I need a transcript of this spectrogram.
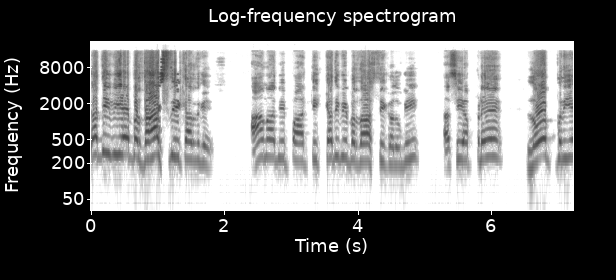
ਕਦੀ ਵੀ ਇਹ ਬਰਦਾਸ਼ਤ ਨਹੀਂ ਕਰਨਗੇ। ਆਮ ਆਦਮੀ ਪਾਰਟੀ ਕਦੀ ਵੀ ਬਰਦਾਸ਼ਤ ਨਹੀਂ ਕਰੂਗੀ। ਅਸੀਂ ਆਪਣੇ ਲੋਕ ਪ੍ਰਿਯ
